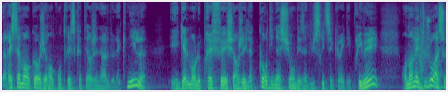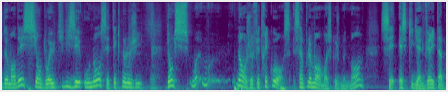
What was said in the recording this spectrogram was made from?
récemment encore, j'ai rencontré le secrétaire général de la CNIL et également le préfet chargé de la coordination des industries de sécurité privée. On en est toujours à se demander si on doit utiliser ou non ces technologies. Donc, non, je fais très court. Simplement, moi, ce que je me demande, c'est est-ce qu'il y a une véritable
